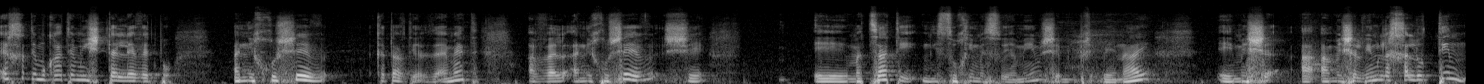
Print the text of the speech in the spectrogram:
איך הדמוקרטיה משתלבת פה? אני חושב, כתבתי על זה, האמת, אבל אני חושב שמצאתי ניסוחים מסוימים שבעיניי אה, המשלבים לחלוטין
